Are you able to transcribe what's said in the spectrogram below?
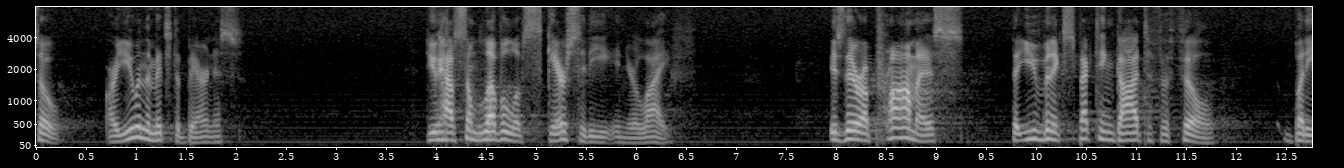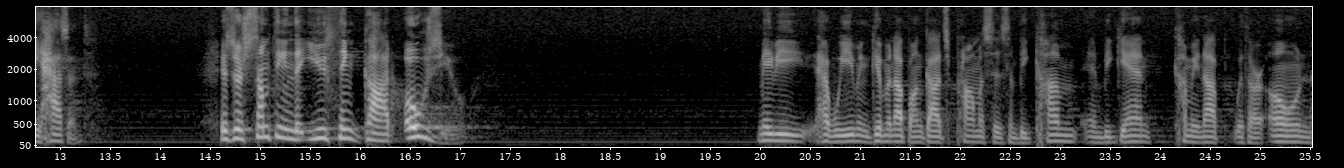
So, are you in the midst of barrenness? Do you have some level of scarcity in your life? Is there a promise that you've been expecting God to fulfill, but He hasn't? Is there something that you think God owes you? Maybe have we even given up on God's promises and become and began coming up with our own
